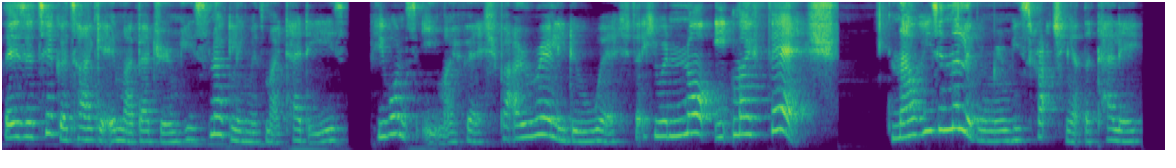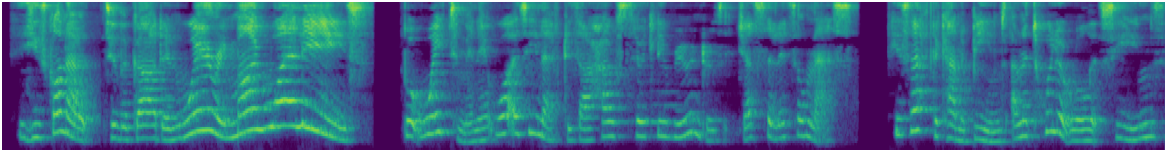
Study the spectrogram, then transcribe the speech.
There's a tigger tiger in my bedroom, he's snuggling with my teddies. He wants to eat my fish, but I really do wish that he would not eat my fish. Now he's in the living room, he's scratching at the telly. He's gone out to the garden wearing my wellies. But wait a minute, what has he left? Is our house totally ruined or is it just a little mess? He's left a can of beans and a toilet roll, it seems.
